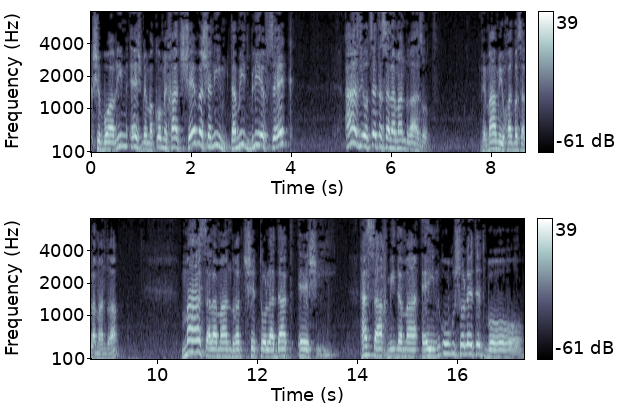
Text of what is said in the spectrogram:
כשבוערים אש במקום אחד שבע שנים, תמיד בלי הפסק, אז יוצאת הסלמנדרה הזאת. ומה המיוחד בסלמנדרה? מה סלמנדרת שתולדת אש היא? הסך מדמה אין אור שולטת בו.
